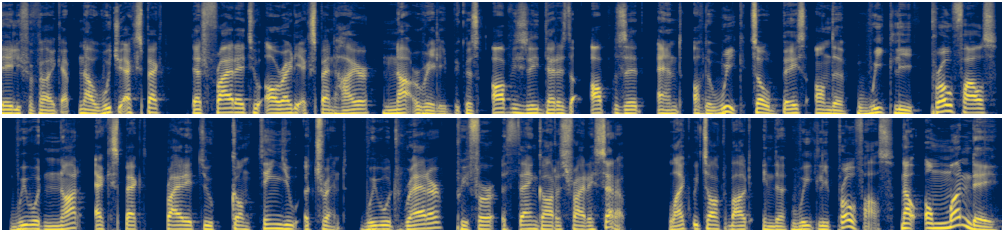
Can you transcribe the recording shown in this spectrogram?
daily fair value gap. Now, would you expect that Friday to already expand higher? Not really, because obviously that is the opposite end of the week. So based on the weekly profiles, we would not expect Friday to continue a trend. We would rather prefer a thank God it's Friday setup, like we talked about in the weekly profiles. Now on Monday,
